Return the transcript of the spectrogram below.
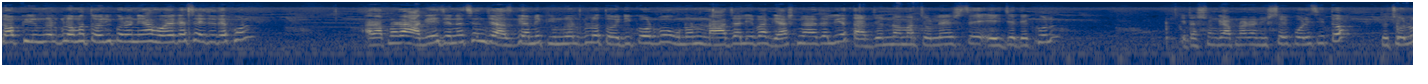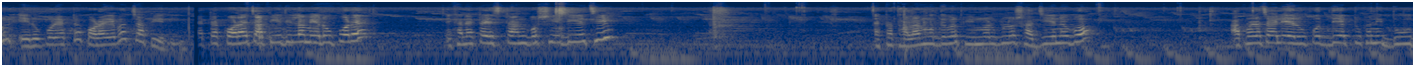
সব ক্রিম রোলগুলো আমার তৈরি করে নেওয়া হয়ে গেছে, এই যে দেখুন। আর আপনারা আগেই জেনেছেন যে আজকে আমি ক্রিম রোলগুলো তৈরি করব, উনুন না জ্বালিয়ে বা গ্যাস না জ্বালিয়ে, তার জন্য আমার চলে এসছে এই যে দেখুন। এটার সঙ্গে আপনারা নিশ্চয়ই পরিচিত। তো চলুন, এর উপরে একটা কড়াই এবার চাপিয়ে দিই। একটা কড়াই চাপিয়ে দিলাম এর উপরে। এখানে একটা স্ট্যান্ড বসিয়ে দিয়েছি। একটা থালার মধ্যে এবার ক্রিম রোলগুলো সাজিয়ে নেব। আপনারা চাইলে এর উপর দিয়ে একটুখানি দুধ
